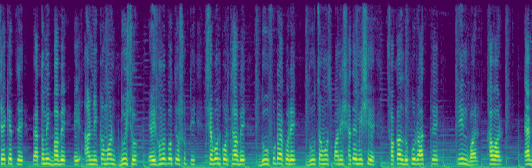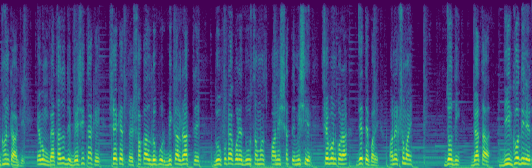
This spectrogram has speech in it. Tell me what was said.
সেক্ষেত্রে প্রাথমিকভাবে এই আর্নিকামন্ট দুইশো, এই হোমিওপ্যাথি ওষুধটি সেবন করতে হবে। দু ফুটা করে দু চামচ পানির সাথে মিশিয়ে সকাল, দুপুর, রাত্রে তিনবার খাওয়ার এক ঘণ্টা আগে। এবং ব্যথা যদি বেশি থাকে, সেক্ষেত্রে সকাল, দুপুর, বিকাল, রাত্রে দু ফুটা করে দু চামচ পানির সাথে মিশিয়ে সেবন করা যেতে পারে। অনেক সময় যদি ব্যথা দীর্ঘদিনের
